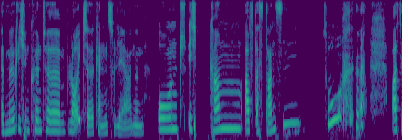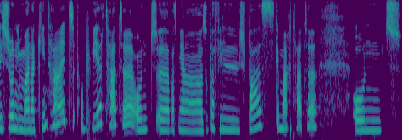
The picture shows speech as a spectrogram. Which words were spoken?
ermöglichen könnte, Leute kennenzulernen. Und ich kam auf das Tanzen zu, was ich schon in meiner Kindheit probiert hatte und äh, was mir super viel Spaß gemacht hatte. Und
